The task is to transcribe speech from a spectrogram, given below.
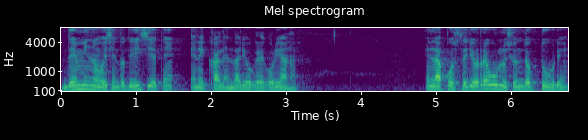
de 1917 en el calendario gregoriano. En la posterior revolución de octubre,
